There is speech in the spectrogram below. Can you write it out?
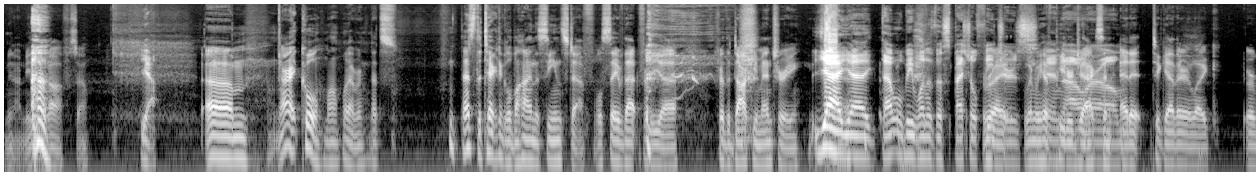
you know I need to get off. So, Yeah. Um. all right, cool. Well, whatever. That's that's the technical behind the scenes stuff. We'll save that for the uh, for the documentary. Yeah, yeah. That will be one of the special features Right, when we have Peter our, Jackson um, edit together, like, or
